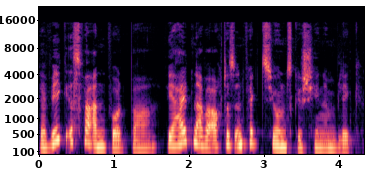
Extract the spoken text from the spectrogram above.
der Weg ist verantwortbar. Wir halten aber auch das Infektionsgeschehen im Blick.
